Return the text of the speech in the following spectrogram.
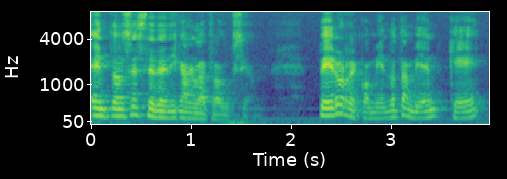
entonces se dedican a la traducción. Pero recomiendo también que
